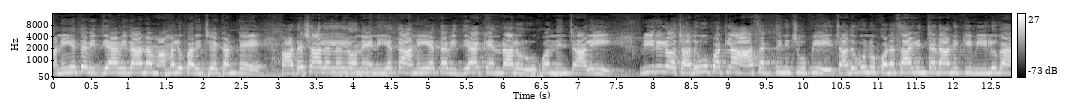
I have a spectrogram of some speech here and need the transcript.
అనియత విద్యా విధానం అమలు పరిచే కంటే పాఠశాలలలోనే నియత అనియత విద్యా కేంద్రాలు రూపొందించాలి. వీరిలో చదువు పట్ల ఆసక్తిని చూపి చదువును కొనసాగించడానికి వీలుగా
